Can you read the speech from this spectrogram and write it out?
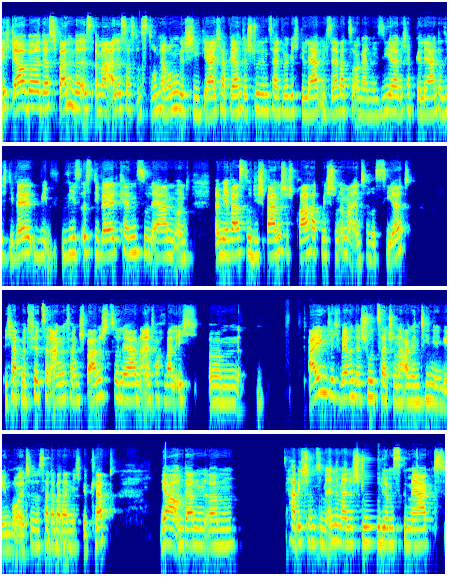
Ich glaube, das Spannende ist immer alles, was uns drumherum geschieht. Ja, ich habe während der Studienzeit wirklich gelernt, mich selber zu organisieren. Ich habe gelernt, dass ich die Welt, wie, wie es ist, die Welt kennenzulernen. Und bei mir war es so, die spanische Sprache hat mich schon immer interessiert. Ich habe mit 14 angefangen, Spanisch zu lernen, einfach weil ich ähm, eigentlich während der Schulzeit schon nach Argentinien gehen wollte. Das hat aber dann nicht geklappt. Ja, und dann ähm, habe ich schon zum Ende meines Studiums gemerkt,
